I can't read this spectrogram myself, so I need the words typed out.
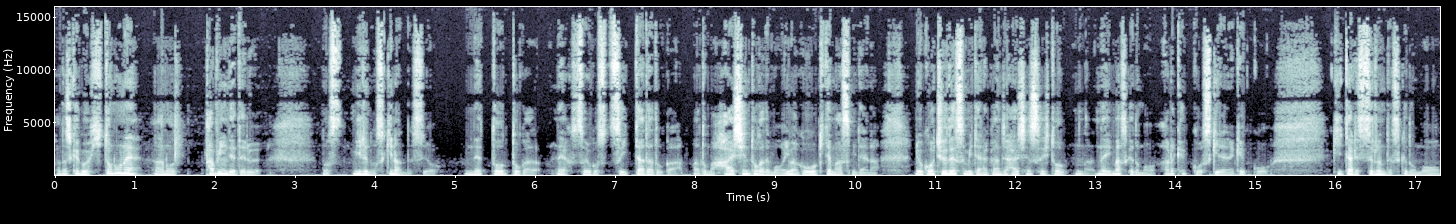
私結構人のね、あの、旅に出てるの、見るの好きなんですよ。ネットとかね、それこそツイッターだとか、あとまあ配信とかでも今ここ来てますみたいな、旅行中ですみたいな感じで配信する人、ね、いますけども、あれ結構好きでね、結構聞いたりするんですけども、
